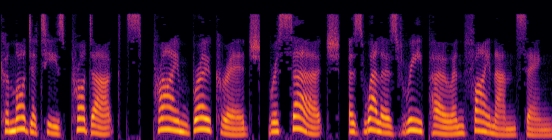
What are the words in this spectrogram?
commodities products, prime brokerage, research, as well as repo and financing.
